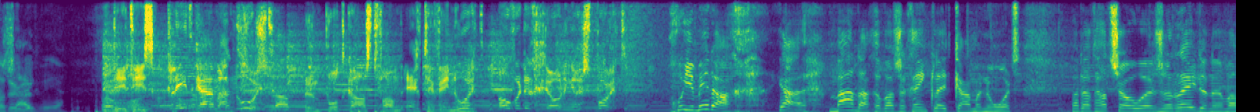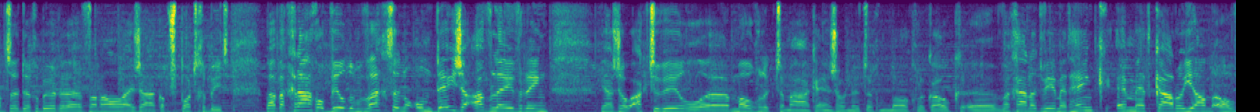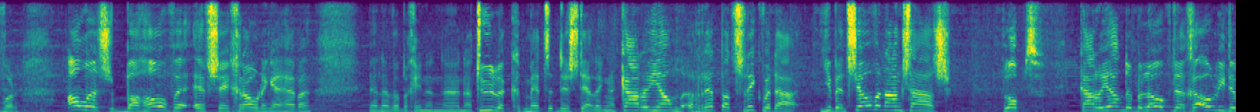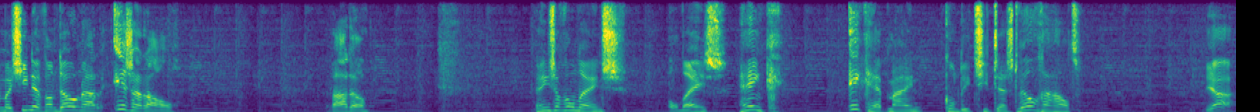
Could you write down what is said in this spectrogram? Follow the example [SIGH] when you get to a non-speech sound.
natuurlijk. Dit is Kleedkamer Noord, een podcast van RTV Noord over de Groninger sport. Goedemiddag. Ja, maandag was er geen Kleedkamer Noord. Maar dat had zo eh, zijn redenen, want eh, er gebeurde van allerlei zaken op sportgebied. Waar we graag op wilden wachten om deze aflevering ja, zo actueel eh, mogelijk te maken en zo nuttig mogelijk ook. Eh, we gaan het weer met Henk en met Karel Jan over alles behalve FC Groningen hebben. En eh, we beginnen eh, natuurlijk met de stellingen. Karel Jan, red dat Srikweda. Je bent zelf een angsthaas. Klopt. Karel Jan, de beloofde geoliede machine van Donar is er al. Waar dan? Eens of oneens? Oneens. Henk, ik heb mijn conditietest wel gehaald. Ja.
